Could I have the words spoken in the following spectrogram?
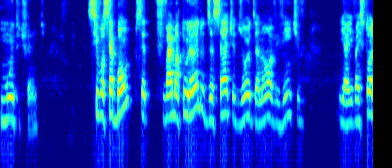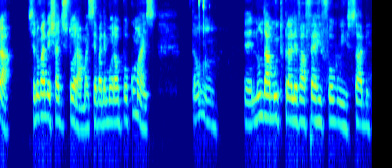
Muito diferente. Se você é bom, você vai maturando 17, 18, 19, 20, e aí vai estourar. Você não vai deixar de estourar, mas você vai demorar um pouco mais. Então, é, não dá muito para levar ferro e fogo isso, sabe?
